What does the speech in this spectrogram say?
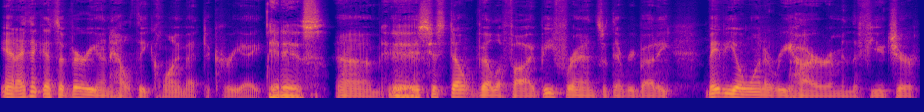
And I think that's a very unhealthy climate to create. It is. Um, it is. It's just don't vilify. Be friends with everybody. Maybe you'll want to rehire them in the future.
